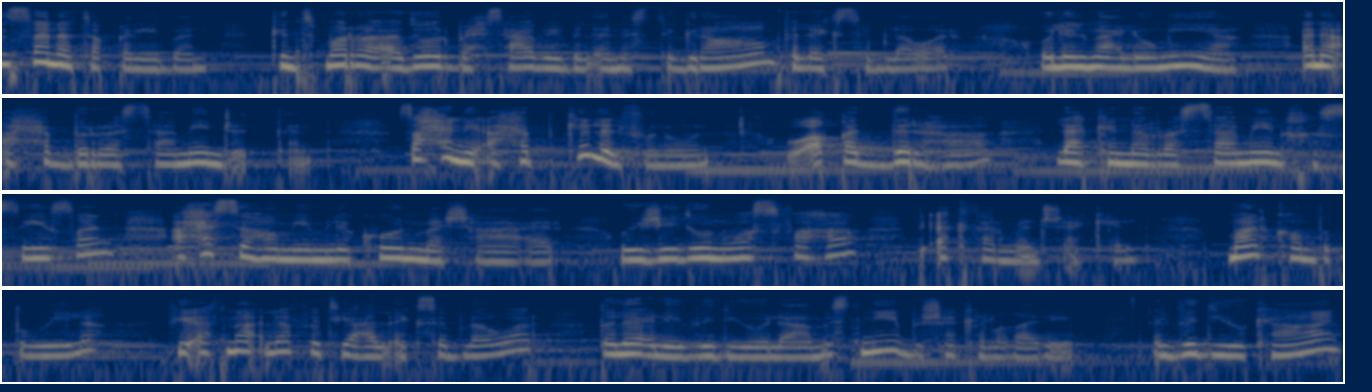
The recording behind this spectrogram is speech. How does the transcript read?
من سنة تقريبا. كنت مرة أدور بحسابي بالإنستغرام في ال explore وللمعلومية أنا أحب الرسامين جدا. صح أني أحب كل الفنون وأقدرها لكن الرسامين خصيصا أحسهم يملكون مشاعر ويجيدون وصفها بأكثر من شكل. مالكم بالطويلة في أثناء لفتي على ال explore طلع لي فيديو لامسني بشكل غريب. الفيديو كان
